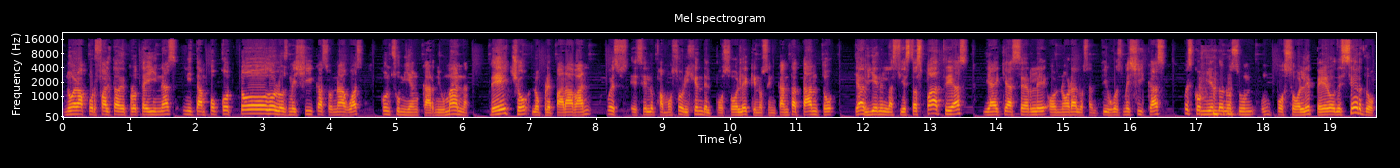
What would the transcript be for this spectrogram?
no era por falta de proteínas, ni tampoco todos los mexicas o nahuas consumían carne humana. De hecho, lo preparaban, pues es el famoso origen del pozole que nos encanta tanto. Ya vienen las fiestas patrias y hay que hacerle honor a los antiguos mexicas pues comiéndonos un, pozole, pero de cerdo,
